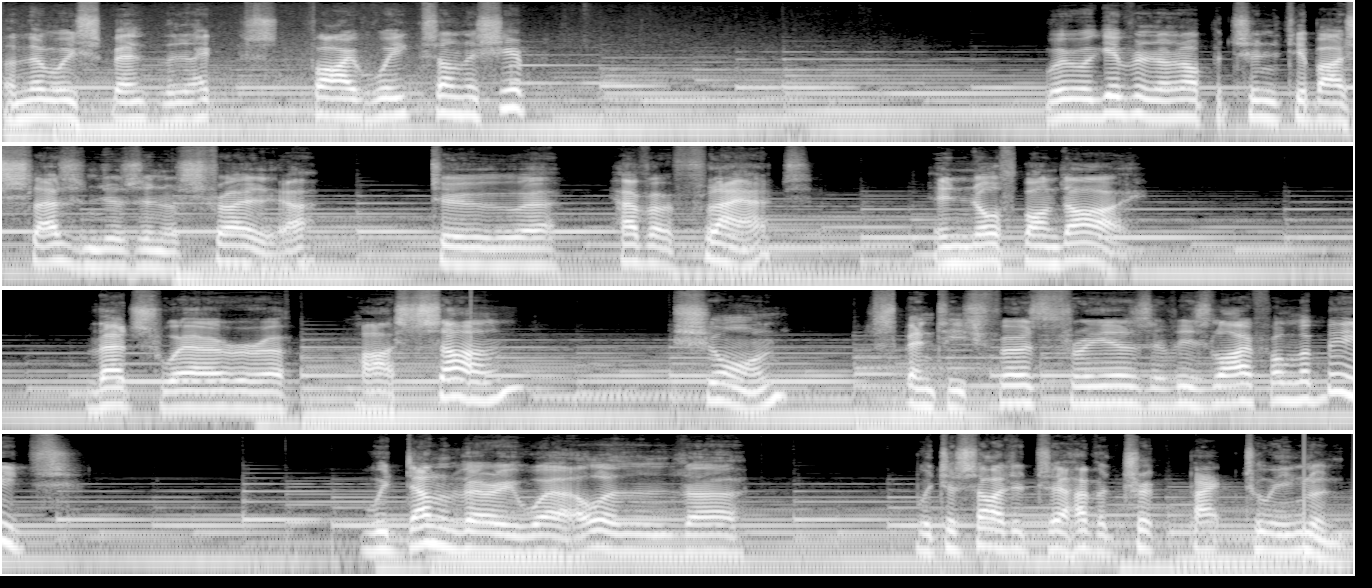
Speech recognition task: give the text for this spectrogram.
And then we spent the next five weeks on the ship. We were given an opportunity by Slazenger's in Australia to uh, have a flat in North Bondi. That's where uh, our son, Sean, spent his first three years of his life on the beach. We'd done very well, and uh, we decided to have a trip back to England.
